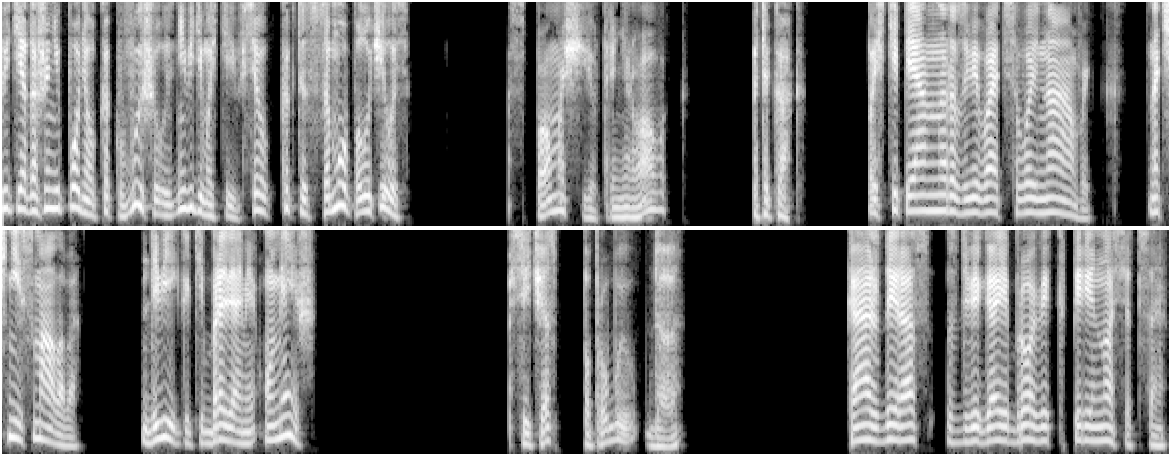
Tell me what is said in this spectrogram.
Ведь я даже не понял, как вышел из невидимости, все как-то само получилось. С помощью тренировок. Это как? Постепенно развивать свой навык. Начни с малого. Двигать бровями умеешь? Сейчас попробую, да. Каждый раз сдвигай брови к переносице.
